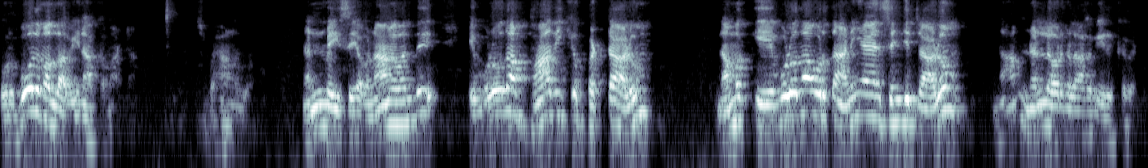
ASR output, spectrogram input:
ஒரு போதும் அல்லாஹ் வீணாக்க மாட்டான். நன்மை செய்ய நாங்க வந்து எவ்வளவுதான் பாதிக்கப்பட்டாலும் நமக்கு எவ்வளவுதான் ஒருத்தன் அநியாயம் செஞ்சிட்டாலும் நாம் நல்லவர்களாகவே இருக்க வேண்டும்.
